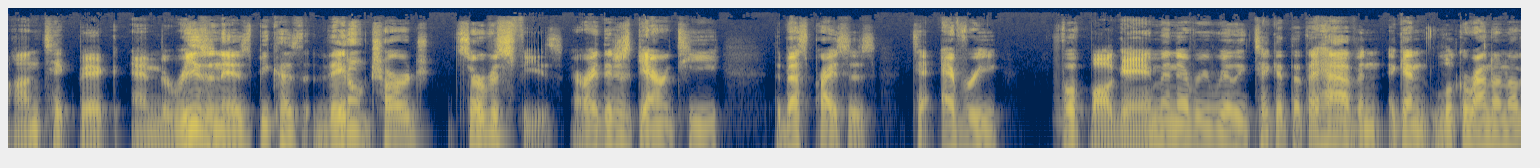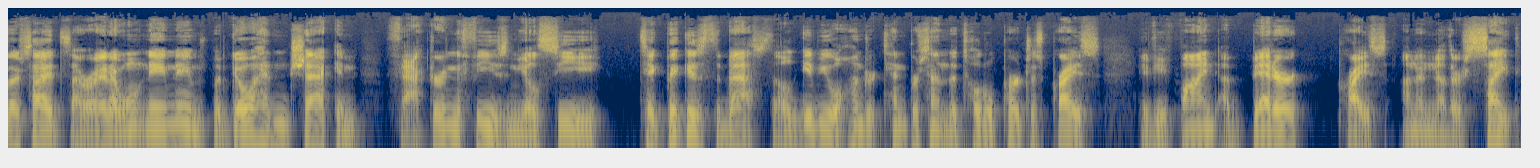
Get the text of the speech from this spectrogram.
on TickPick. And the reason is because they don't charge service fees. All right. They just guarantee the best prices to every football game and every really ticket that they have. And again, look around on other sites. All right. I won't name names, but go ahead and check and factor in the fees and you'll see TickPick is the best. They'll give you 110% of the total purchase price if you find a better price on another site.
